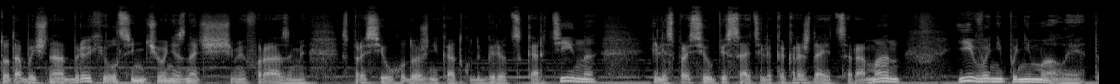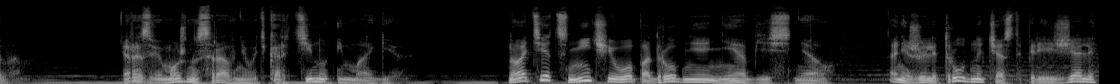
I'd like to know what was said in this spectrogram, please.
Тот обычно отбрехивался ничего не значащими фразами. Спроси у художника, откуда берется картина, или спроси у писателя, как рождается роман. Ива не понимала этого. Разве можно сравнивать картину и магию? Но отец ничего подробнее не объяснял. Они жили трудно, часто переезжали.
